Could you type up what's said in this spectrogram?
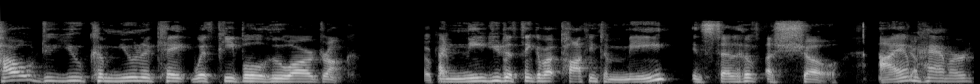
how do you communicate with people who are drunk? Okay. I need you to think about talking to me instead of a show. I am Yep. hammered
